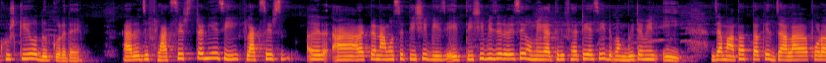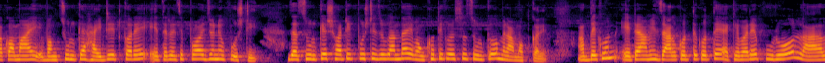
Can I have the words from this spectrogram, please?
খুশকিও দূর করে দেয়। আর ওই যে ফ্লাক্সিডসটা নিয়েছি ফ্লাক্সিডস এর আরেকটা নাম হচ্ছে তিসি বীজ। এই তিসি বীজে রয়েছে ওমেগা থ্রি ফ্যাটি অ্যাসিড এবং ভিটামিন ই যা মাথার ত্বকে জ্বালা, পোড়া কমায় এবং চুলকে হাইড্রেট করে। এতে রয়েছে প্রয়োজনীয় পুষ্টি, যা চুলকে সঠিক পুষ্টি যোগান দেয় এবং ক্ষতিগ্রস্ত চুলকেও মেরামত করে। আর দেখুন, এটা আমি জাল করতে করতে একেবারে পুরো লাল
